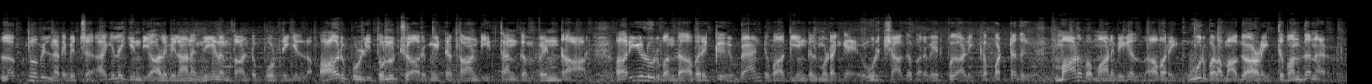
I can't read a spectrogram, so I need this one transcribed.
லக்னோவில் நடைபெற்ற அகில இந்திய அளவிலான நீளம் தாண்டும் போட்டியில் ஆறு புள்ளி தொன்னூற்றி ஆறு மீட்டர் தாண்டி தங்கம் வென்றார். அரியலூர் வந்த அவருக்கு பேண்ட் வாத்தியங்கள் முடங்க உற்சாக வரவேற்பு அளிக்கப்பட்டது. மாணவ மாணவிகள் அவரை ஊர்வலமாக அழைத்து வந்தனர்.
